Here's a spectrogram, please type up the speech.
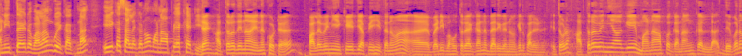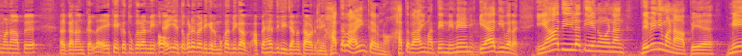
අනිත්තයට වලංගු එකක් නම් ඒක සලකනවා මනාපයක් හැටිය. දැන් හතර දෙනා එනකොට පලවෙනි එකේද අපි හිතනවා වැඩි බහතරයක් ගන්න බැරි වෙනෝකල් පලවෙන. එතවට හතරවනියාගේ මනාප ගණන් කල්ලා දෙවන මනාපය ගණන් කල්ලා ඒක එකතු කරන්නේ ඇයි? එතකොට වැඩිගෙන මොකක්දික අපහැදිලි ජනතාවට මේ හතර අයින් කර කරනවා හතරයි මතෙන් නෙනෑන එයා ගිවර. එයා දීල තියෙනවනං දෙවැනි මනාපය මේ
